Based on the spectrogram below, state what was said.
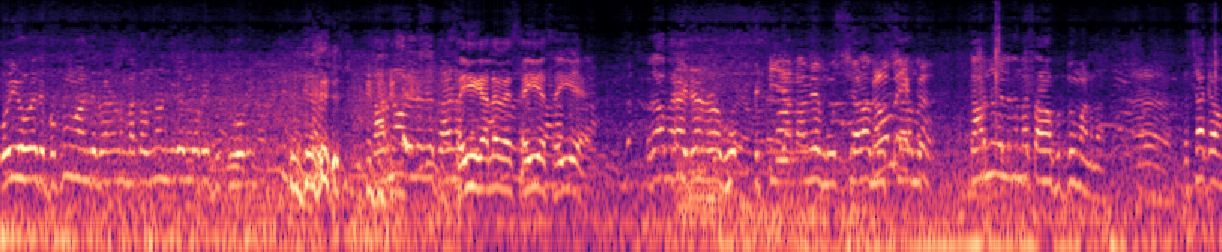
ਕੋਈ ਹੋਵੇ ਤੇ ਬੱਬੂ ਮਾਨ ਦੇ ਬਹਿਣ ਨੂੰ ਮੈਂ ਤਾਂ ਉਹਨਾਂ ਨੂੰ ਨਹੀਂ ਕਹਿੰਦਾ ਵੀ ਫੁੱਦੂ ਹੋ ਵੀ ਕਰਨਾ ਉਹਦੇ ਨਾਲ ਕਹਿਣਾ ਸਹੀ ਗੱਲ ਹੈ ਸਹੀ ਹੈ ਸਹੀ ਹੈ। ਉਹਦਾ ਉਹ ਪਿੱਟੀ ਜਾਂਦਾ ਵਾਲਾ ਮੂਸੇ ਵਾਲਾ। ਕਰਨ ਵੇਲੇ ਮੈਂ ਤਾਂ ਫੁੱਦੂ ਮੰਨਦਾ ਦੱਸਾਂ ਕਿਉਂ?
